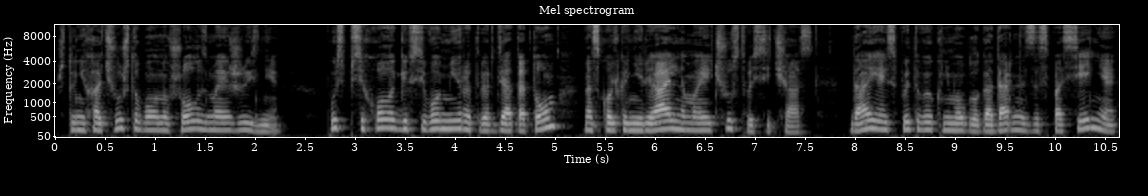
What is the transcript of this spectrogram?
что не хочу, чтобы он ушел из моей жизни? Пусть психологи всего мира твердят о том, насколько нереальны мои чувства сейчас. Да, я испытываю к нему благодарность за спасение,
